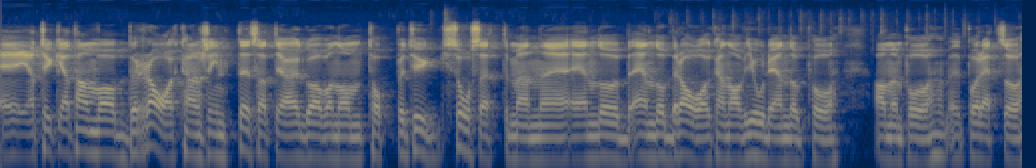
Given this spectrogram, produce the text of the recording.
Eh, jag tycker att han var bra, kanske inte så att jag gav honom toppbetyg så sett, men ändå, ändå bra och han avgjorde ändå på ja, men på, på rätt så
